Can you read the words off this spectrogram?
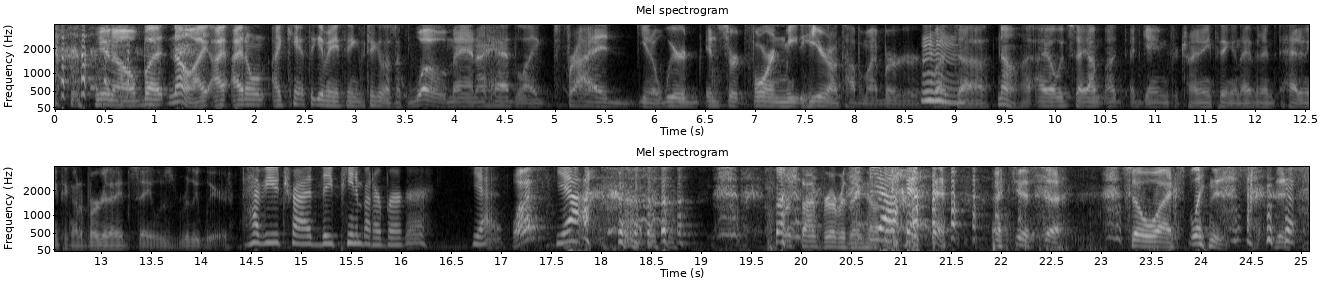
you know, but no, I, I I don't. I can't think of anything in particular. I was like, whoa, man, I had like fried, you know, weird insert foreign meat here on top of my burger. But uh, no, I, I would say I'm I'd, I'd game for trying anything, and I haven't had anything on a burger that I'd say was really weird. Have you tried the peanut butter burger yet? What? Yeah. First time for everything, huh? yeah. I just uh, so uh, explain this this.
